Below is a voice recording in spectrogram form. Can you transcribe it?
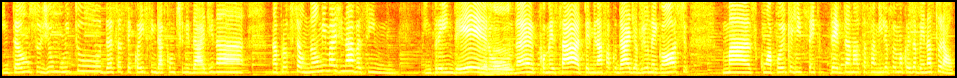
Então surgiu muito dessa sequência em dar continuidade na, na profissão. Não me imaginava assim empreender Aham. ou né, começar, terminar a faculdade, abrir um negócio, mas com o apoio que a gente sempre teve da nossa família foi uma coisa bem natural.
